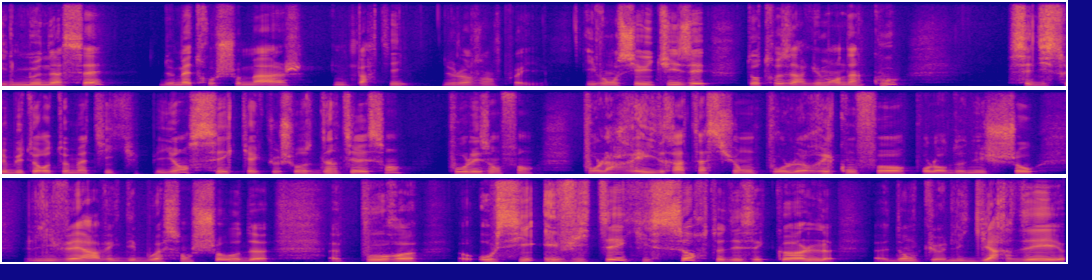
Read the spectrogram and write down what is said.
ils menaçaient de mettre au chômage une partie de leurs employés. Ils vont aussi utiliser d'autres arguments. D'un coup, ces distributeurs automatiques payants, c'est quelque chose d'intéressant pour les enfants, pour la réhydratation, pour leur réconfort, pour leur donner chaud l'hiver avec des boissons chaudes, pour aussi éviter qu'ils sortent des écoles, donc les garder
